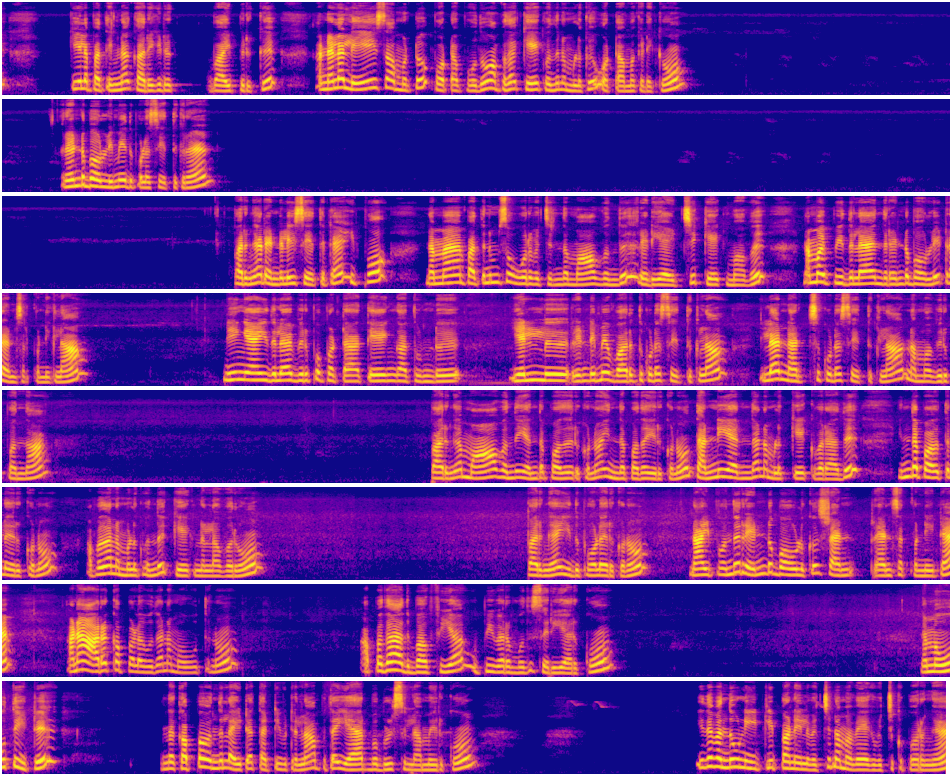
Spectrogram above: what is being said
கீழே பார்த்திங்கன்னா கருகிடு வாய்ப்பு இருக்குது அதனால் லேசாக மட்டும் போட்டால் போதும். அப்போ தான் கேக் வந்து நம்மளுக்கு ஒட்டாமல் கிடைக்கும். ரெண்டு பவுல்லையுமே இது போல் சேர்த்துக்கிறேன். பாருங்கள் ரெண்டுலேயும் சேர்த்துட்டேன். இப்போது நம்ம பத்து நிமிஷம் ஊற வச்சுருந்த மாவு வந்து ரெடி ஆயிடுச்சு கேக் மாவு. நம்ம இப்போ இதில் இந்த ரெண்டு பவுல்லையும் ட்ரான்ஸ்ஃபர் பண்ணிக்கலாம். நீங்கள் இதில் விருப்பப்பட்ட தேங்காய் துண்டு எள் ரெண்டுமே வறுத்து கூட சேர்த்துக்கலாம். இல்லை நட்ஸு கூட சேர்த்துக்கலாம். நம்ம விருப்பம்தான். பாருங்கள் மாவு வந்து எந்த பதம் இருக்கணும்? இந்த பதம் இருக்கணும். தண்ணியாக இருந்தால் நம்மளுக்கு கேக் வராது. இந்த பதத்தில் இருக்கணும். அப்போ தான் நம்மளுக்கு வந்து கேக் நல்லா வரும். பாருங்கள் இது போல் இருக்கணும். நான் இப்போ வந்து ரெண்டு பவுலுக்கு ஸ்டான் ட்ரான்ஸ்ஃபர் பண்ணிட்டேன். ஆனால் அரைக்கப்பளவு தான் நம்ம ஊற்றணும் அப்போ தான் அது பஃபியாக உப்பி வரும்போது சரியாக இருக்கும். நம்ம ஊற்றிட்டு இந்த கப்பை வந்து லைட்டாக தட்டி விட்டுடலாம் அப்போ தான் ஏர் பபுள்ஸ் இல்லாமல் இருக்கும். இதை வந்து ஒன்று இட்லி பானையில் வச்சு நம்ம வேக வச்சுக்க போகிறோங்க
